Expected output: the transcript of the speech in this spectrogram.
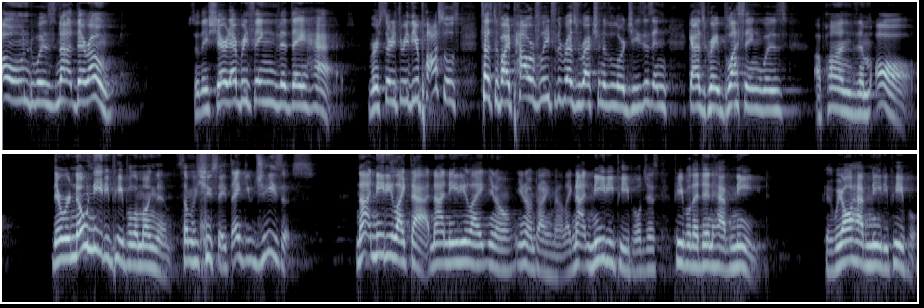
owned was not their own. So they shared everything that they had. Verse 33 the apostles testified powerfully to the resurrection of the Lord Jesus, and God's great blessing was upon them all. There were no needy people among them. Some of you say, Thank you, Jesus. Not needy like that. Not needy like, you know, you know what I'm talking about. Like not needy people, just people that didn't have need. Because we all have needy people.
